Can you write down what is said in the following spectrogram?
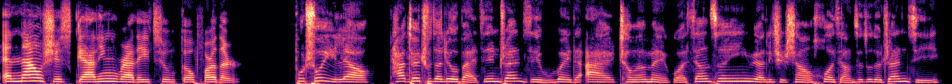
and now she's getting ready to go further. 不出意料， 他推出的六百金专辑《无畏的爱》成为美国乡村音乐历史上获奖最多的专辑，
